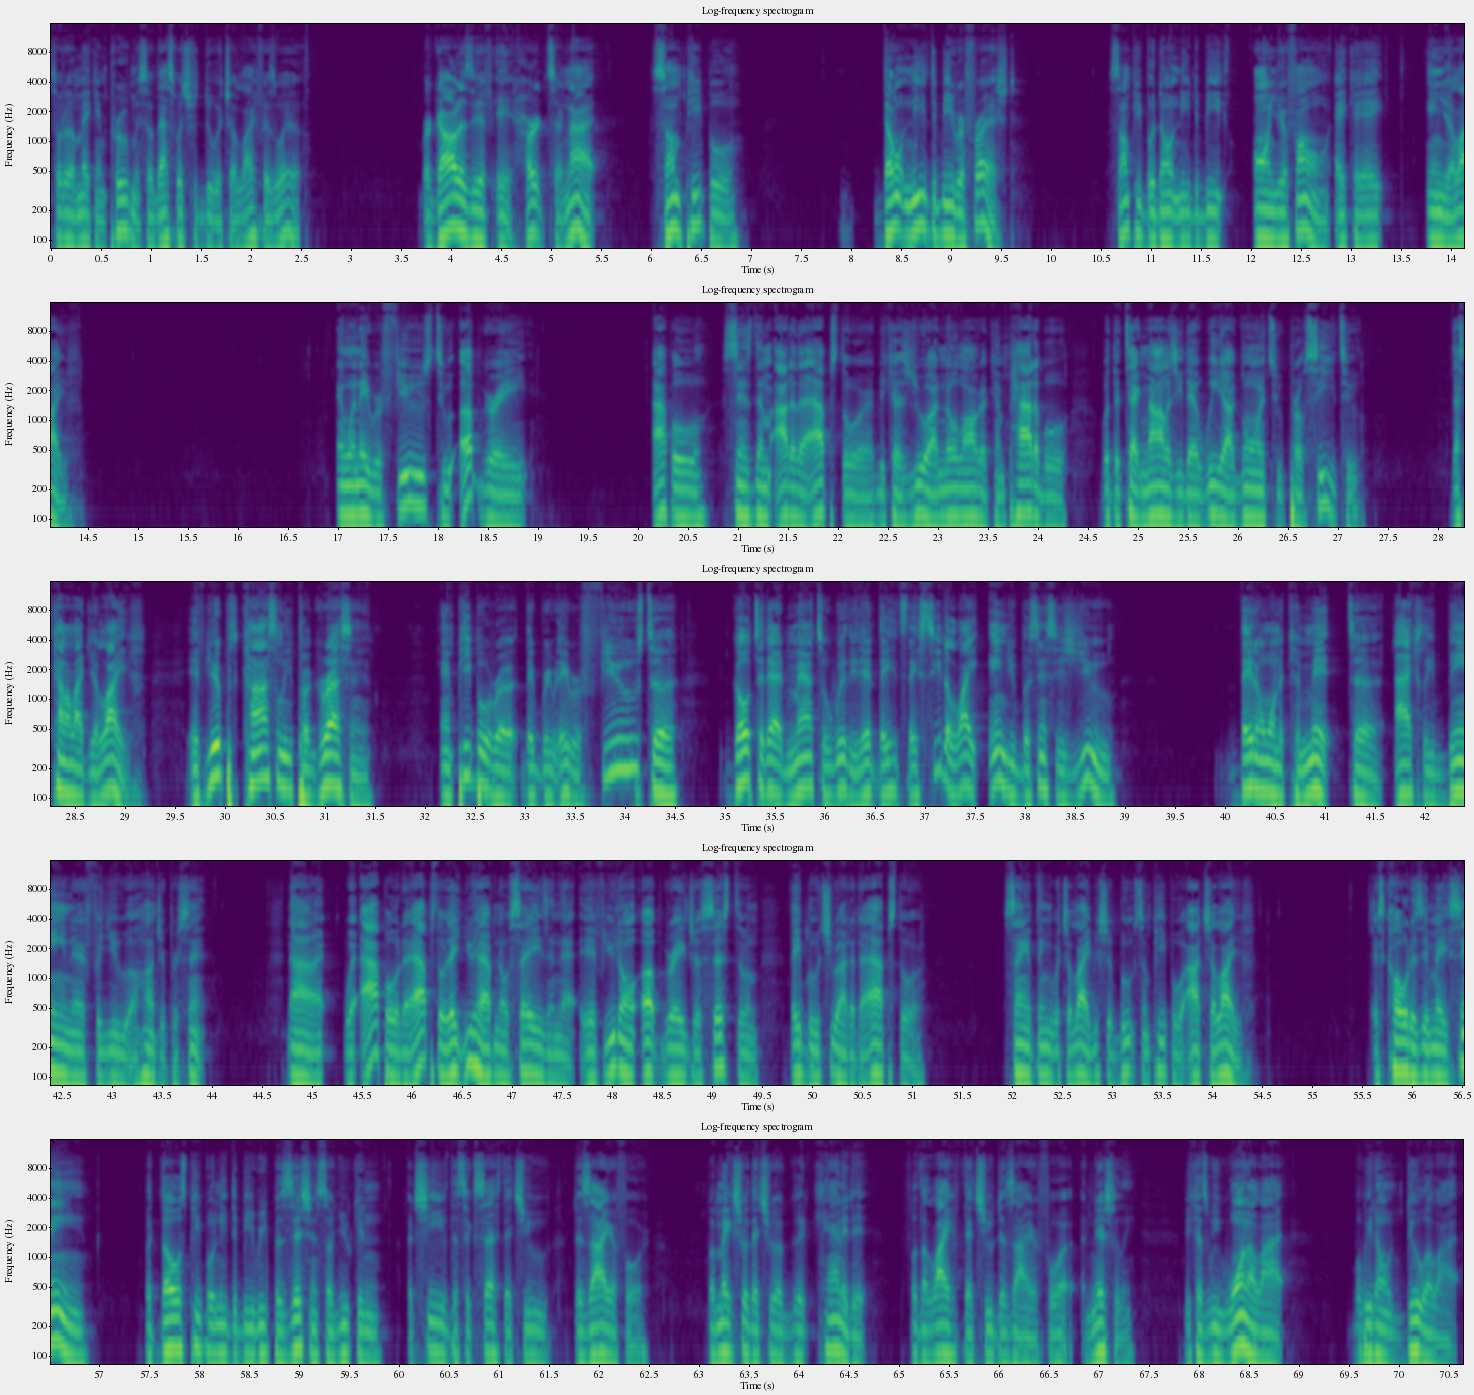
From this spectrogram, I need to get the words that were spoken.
So they'll make improvements. So that's what you do with your life as well. Regardless if it hurts or not, some people don't need to be refreshed. Some people don't need to be on your phone, aka in your life. And when they refuse to upgrade, Apple sends them out of the App Store because you are no longer compatible with the technology that we are going to proceed to. That's kind of like your life. If you're constantly progressing and people re, they they refuse to go to that mantle with you. They, they they see the light in you, but since it's you, they don't want to commit to actually being there for you hundred percent. Now with Apple, the App Store, they, you have no says in that. If you don't upgrade your system, they boot you out of the App Store. Same thing with your life. You should boot some people out your life. As cold as it may seem, but those people need to be repositioned so you can achieve the success that you desire for. But make sure that you're a good candidate for the life that you desire for initially because we want a lot, but we don't do a lot.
